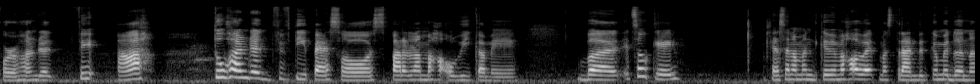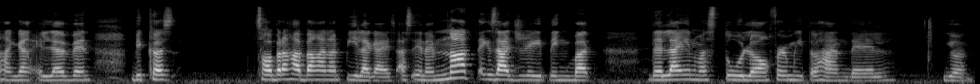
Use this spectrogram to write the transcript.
400, fi- ah, 250 pesos para lang makauwi kami. But, it's okay. Kasi naman di kami makauwi mas stranded kami doon ng hanggang 11 because sobrang haba nga ng pila, guys. As in, I'm not exaggerating, but the line was too long for me to handle. Yun.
